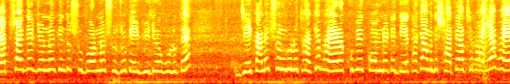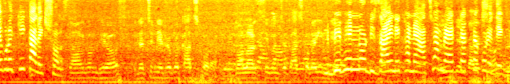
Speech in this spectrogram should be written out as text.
ব্যবসায়ীদের জন্য কিন্তু সুবর্ণ সুযোগ এই ভিডিওগুলোতে। যে কালেকশনগুলো থাকে ভাইয়ারা খুবই কম রেটে দিয়ে থাকে। আমাদের সাথে আছে ভাইয়া। ভাইয়াগুলো কি কালেকশন? বিভিন্ন ডিজাইন এখানে আছে। আমরা একটা একটা করে দেখব।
